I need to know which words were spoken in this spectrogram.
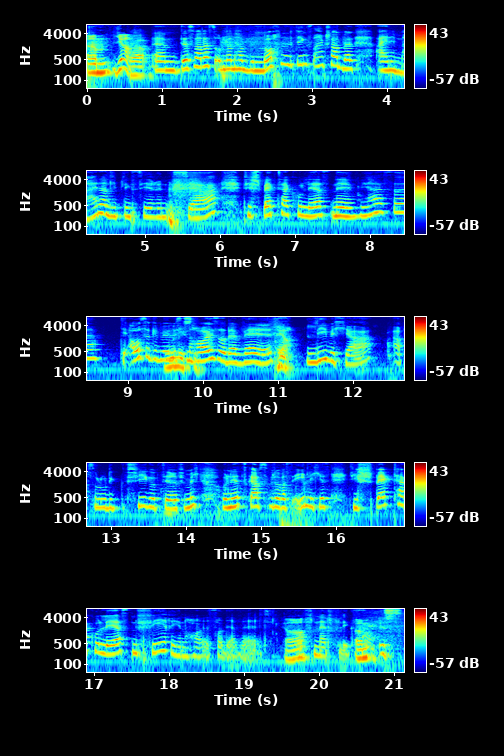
Ähm, ja. Ja, Ähm, das war das. Und dann haben wir noch ein Dings angeschaut, weil eine meiner Lieblingsserien ist ja die spektakulärsten, nee, wie heißt sie? Die außergewöhnlichsten Gewöhnlichsten. Häuser der Welt. Ja. Liebe ich ja. Absolute Feelgood-Serie für mich. Und jetzt gab es wieder was ähnliches. Die spektakulärsten Ferienhäuser der Welt. Ja. Auf Netflix. Ähm, ist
